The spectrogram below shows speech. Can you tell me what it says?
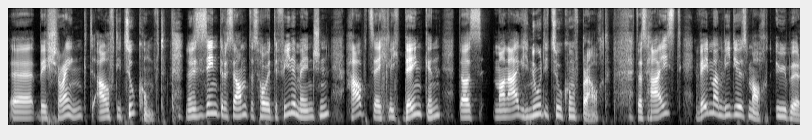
äh, beschränkt auf die Zukunft. Und es ist interessant, dass heute viele Menschen hauptsächlich denken, dass man eigentlich nur die Zukunft braucht. Das heißt, wenn man Videos macht über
